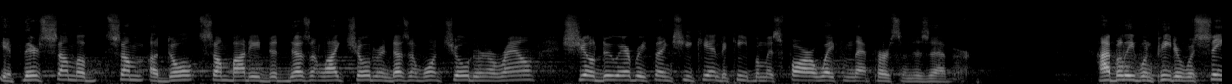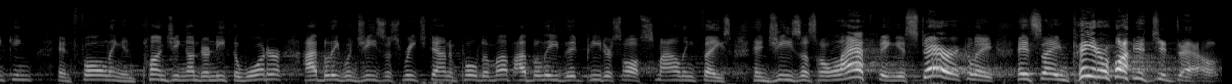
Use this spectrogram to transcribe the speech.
if there's some, some adult, somebody that doesn't like children, doesn't want children around, she'll do everything she can to keep them as far away from that person as ever. I believe when Peter was sinking and falling and plunging underneath the water, I believe when Jesus reached down and pulled him up, I believe that Peter saw a smiling face and Jesus laughing hysterically and saying, Peter, why did you doubt?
